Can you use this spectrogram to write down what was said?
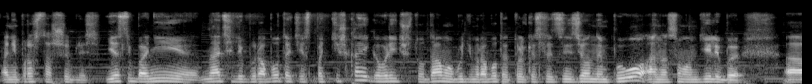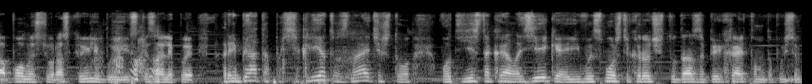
Они просто ошиблись. Если бы они начали бы работать из-под тишка и говорить, что да, мы будем работать только с лицензионным ПО, а на самом деле бы э, полностью раскрыли бы и сказали бы, ребята, по секрету, знаете, что вот есть такая лазейка, и вы сможете, короче, туда запихать, там, допустим,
